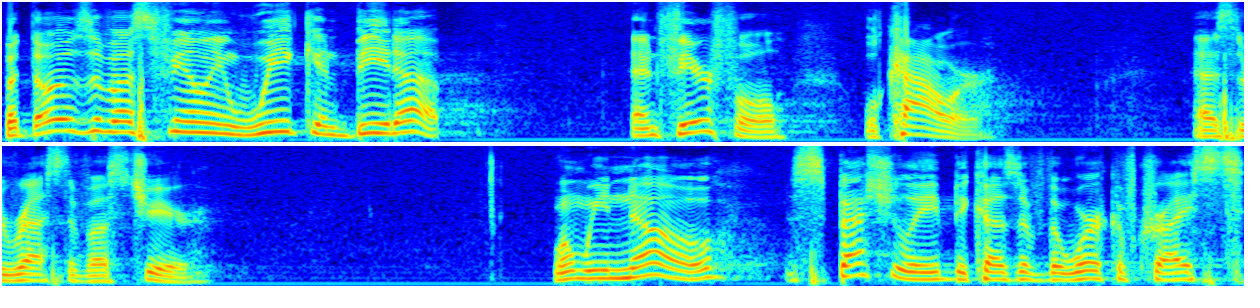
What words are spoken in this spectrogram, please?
But those of us feeling weak and beat up and fearful will cower as the rest of us cheer. When we know especially because of the work of Christ,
